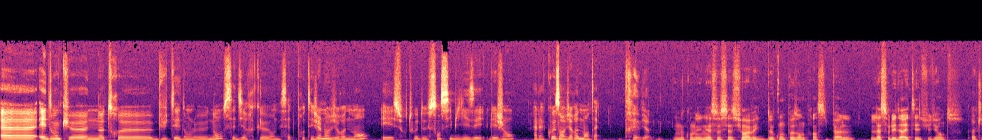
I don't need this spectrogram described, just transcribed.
Euh, et donc, euh, notre but est dans le nom, c'est dire qu'on essaie de protéger l'environnement et surtout de sensibiliser les gens à la cause environnementale. Très bien. Donc on est une association avec deux composantes principales. La solidarité étudiante, Ok,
